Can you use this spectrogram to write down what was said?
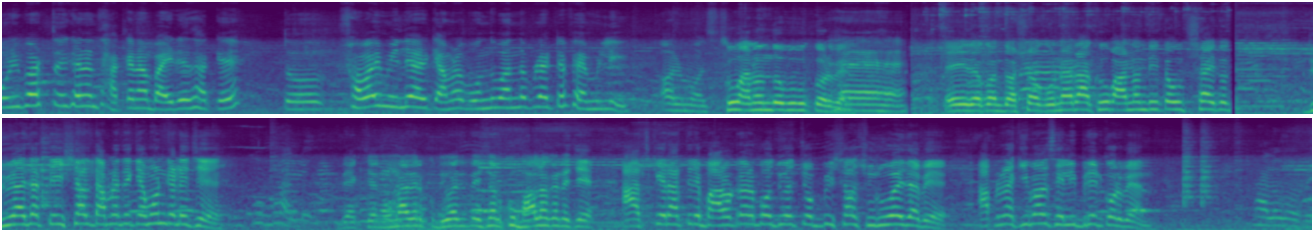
পরিবার তো এখানে থাকে না বাইরে থাকে। তো সবাই মিলে আর কি আমরা বন্ধু বান্ধবরা একটা ফ্যামিলি অলমোস্ট খুব আনন্দ উপভোগ করবে। হ্যাঁ হ্যাঁ। এই দেখুন দর্শক ওনারা খুব আনন্দিত উৎসাহিত। দুই হাজার তেইশ সালটা আপনাদের কেমন কেটেছে? দেখছেন ওনাদের দুই হাজার তেইশ সাল খুব ভালো কেটেছে। আজকে রাত্রে বারোটার পর দু হাজার চব্বিশ সাল শুরু হয়ে যাবে। আপনারা কীভাবে সেলিব্রেট করবেন? ভালোভাবে।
